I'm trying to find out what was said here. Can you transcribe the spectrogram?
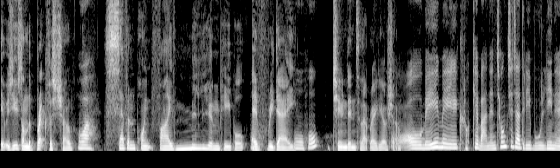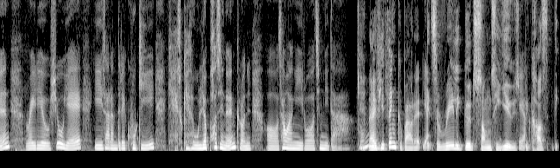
It was used on the breakfast show. 와, 7.5 million people every day. 오 호. tuned into that radio show. 어, 매일매일 그렇게 많은 청취자들이 몰리는 라디오 쇼에 이 사람들의 곡이 계속해서 울려 퍼지는 그런 어, 상황이 이루어집니다. Now, if you think about it, Yeah. it's a really good song to use Yeah. because the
